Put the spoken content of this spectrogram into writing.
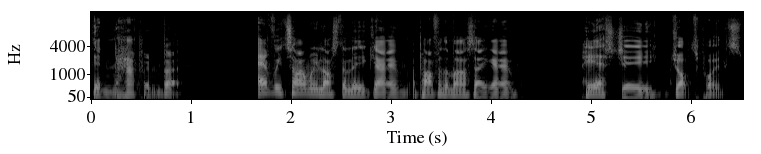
didn't happen, but every time we lost a league game, apart from the Marseille game, PSG dropped points.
